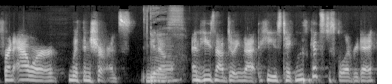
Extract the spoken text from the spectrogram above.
for an hour with insurance, you know, and he's not doing that. He's taking his kids to school every day.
